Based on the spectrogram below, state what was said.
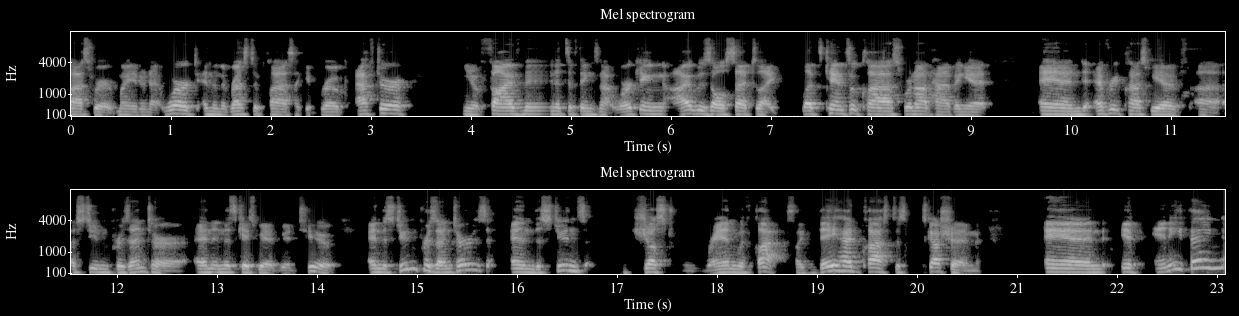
class where my internet worked, and then the rest of class, like it broke. After, you know, five minutes of things not working, I was all set to like, let's cancel class. We're not having it. And every class we have uh, a student presenter and in this case we had, we had two. And the student presenters and the students just ran with class. Like they had class discussion. And if anything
